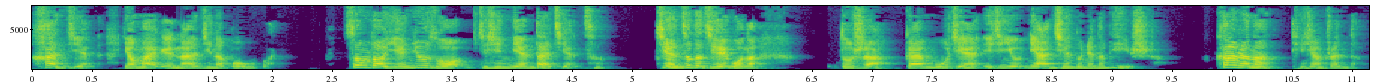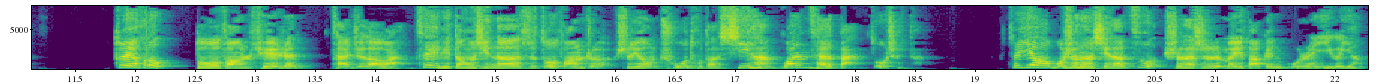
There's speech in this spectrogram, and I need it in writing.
汉简要卖给南京的博物馆。送到研究所进行年代检测，检测的结果呢，都是啊，该木简已经有两千多年的历史了，看着呢挺像真的。最后多方确认才知道啊，这批东西呢是作坊者是用出土的西汉棺材的板做成的。这要不是呢写的字实在是没法跟古人一个样，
